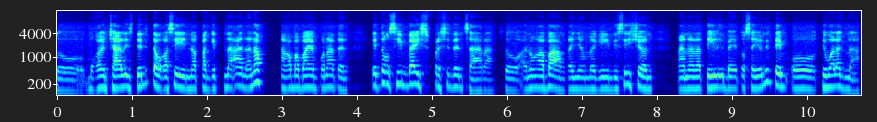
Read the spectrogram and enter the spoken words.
So mukhang challenge din ito kasi napagitnaan ano ang kababayan po natin itong si Vice President Sara. So ano nga ba ang kanyang magiging decision? Mananatili ba ito sa unit team o tiwalag na?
